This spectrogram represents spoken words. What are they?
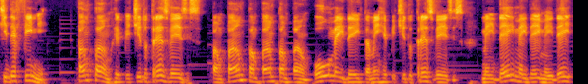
que define pam pam repetido três vezes, pam pam pam pam pam pam, ou Mayday também repetido três vezes, Mayday, Mayday, Mayday,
